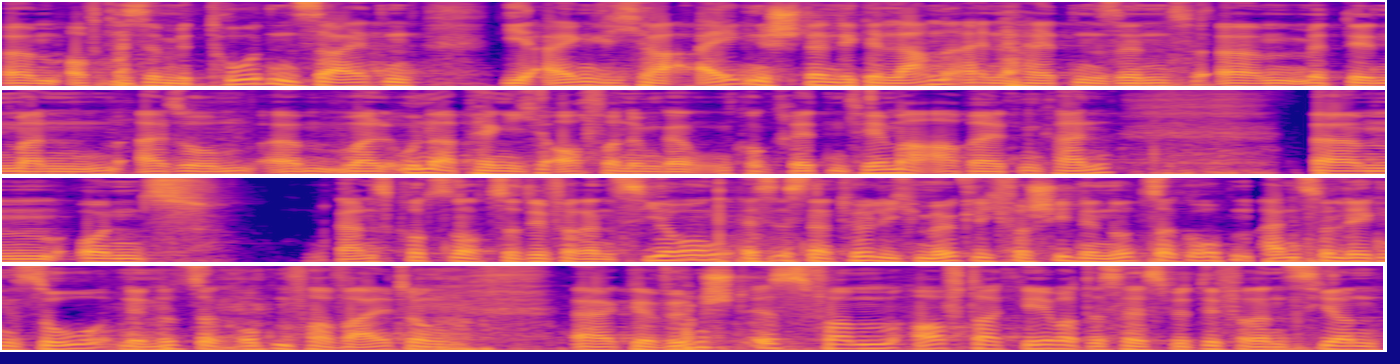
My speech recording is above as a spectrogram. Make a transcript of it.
ähm, auf diese Methodenseiten, die eigentlich ja eigenständige Lerneinheiten sind, ähm, mit denen man also ähm, mal unabhängig auch von einem konkreten Thema arbeiten kann. Ähm, und Ganz kurz noch zur Differenzierung. Es ist natürlich möglich, verschiedene Nutzergruppen anzulegen, so eine Nutzergruppenverwaltung äh, gewünscht ist vom Auftraggeber. Das heißt, wir differenzieren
